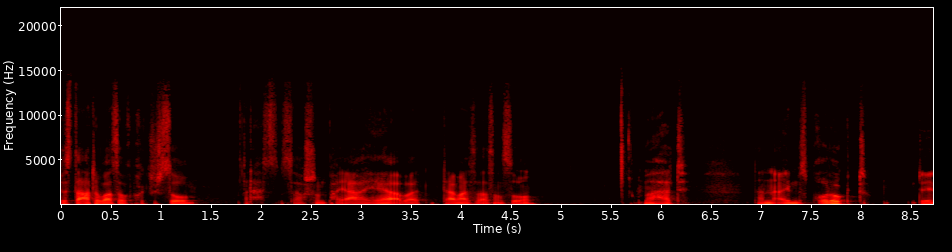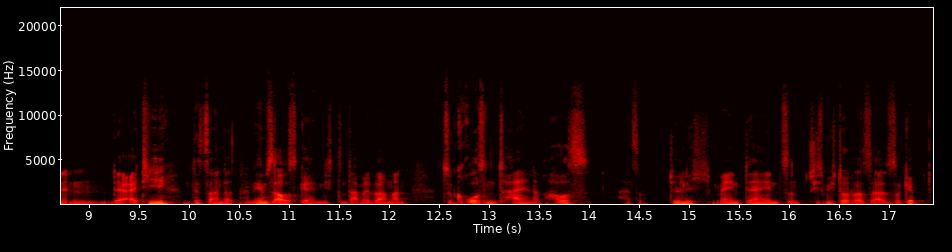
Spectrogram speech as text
bis dato war es auch praktisch so, das ist auch schon ein paar Jahre her, aber damals war es noch so, man hat dann eben das Produkt den, der IT des anderen Unternehmens ausgehändigt und damit war man zu großen Teilen raus. Also natürlich Maintains und schieß mich dort, was es alles so gibt,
